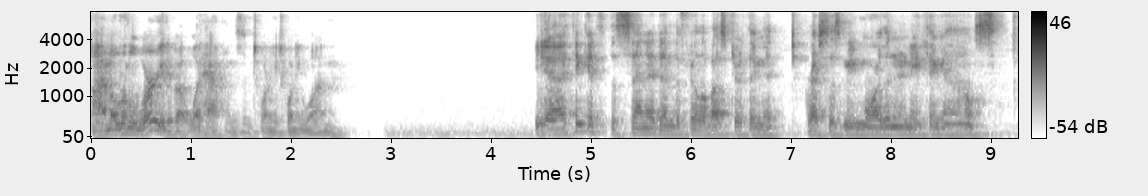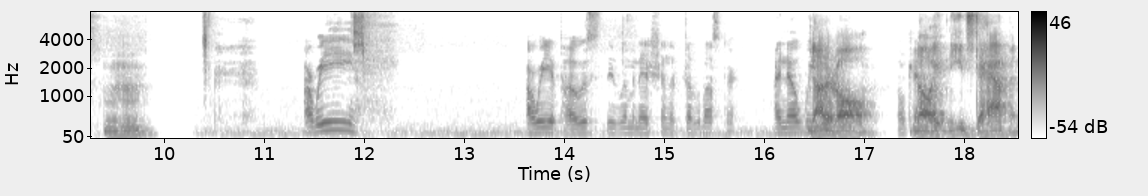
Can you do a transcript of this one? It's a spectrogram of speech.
I'm a little worried about what happens in 2021. Yeah, I think it's the Senate and the filibuster thing that depresses me more than anything else. Mm-hmm. Are we are we opposed to the elimination of the filibuster? I know we Not at all. Okay. No, it needs to happen.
